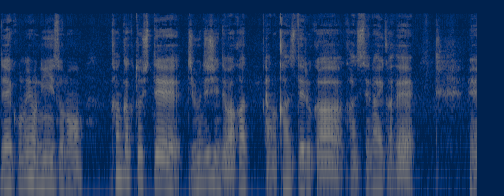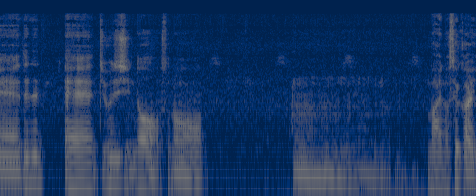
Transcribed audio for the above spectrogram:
でこのようにその感覚として自分自身で分かあの感じてるか感じてないかで、えー、全然、えー、自分自身のそのうん前の世界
